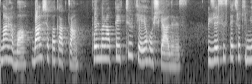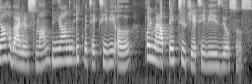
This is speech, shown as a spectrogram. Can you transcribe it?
Merhaba, ben Şafak Aktan. Polimer Update Türkiye'ye hoş geldiniz. Ücretsiz petrokimya haberleri sunan dünyanın ilk ve tek TV ağı Polimer Update Türkiye TV'yi izliyorsunuz.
